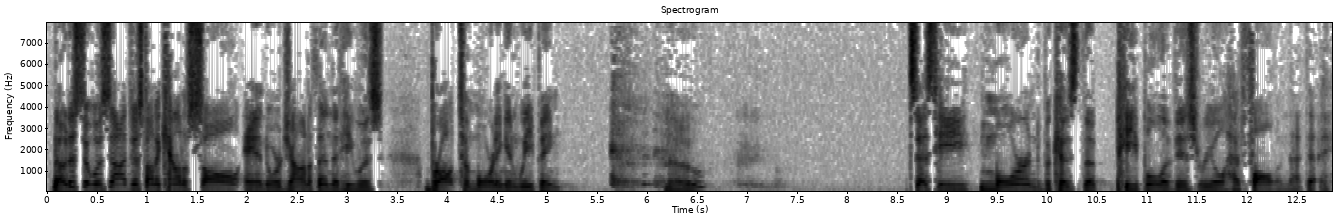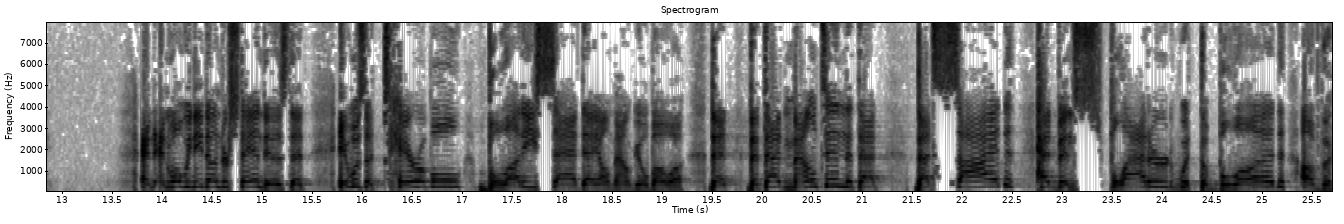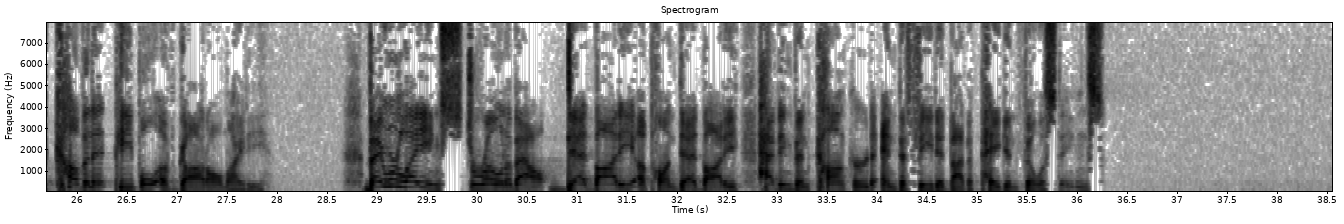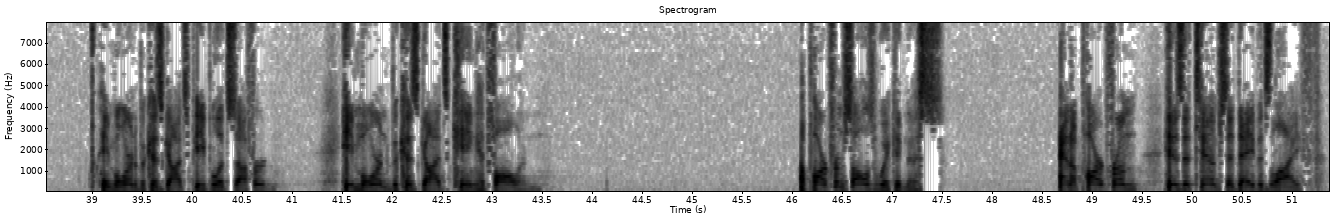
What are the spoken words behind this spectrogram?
Notice it was not just on account of Saul and or Jonathan that he was brought to mourning and weeping. No. It says he mourned because the people of Israel had fallen that day. And, and what we need to understand is that it was a terrible, bloody, sad day on Mount Gilboa. That that, that mountain, that, that that side had been splattered with the blood of the covenant people of God Almighty. They were laying strewn about, dead body upon dead body, having been conquered and defeated by the pagan Philistines. He mourned because God's people had suffered. He mourned because God's king had fallen. Apart from Saul's wickedness and apart from his attempts at David's life,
